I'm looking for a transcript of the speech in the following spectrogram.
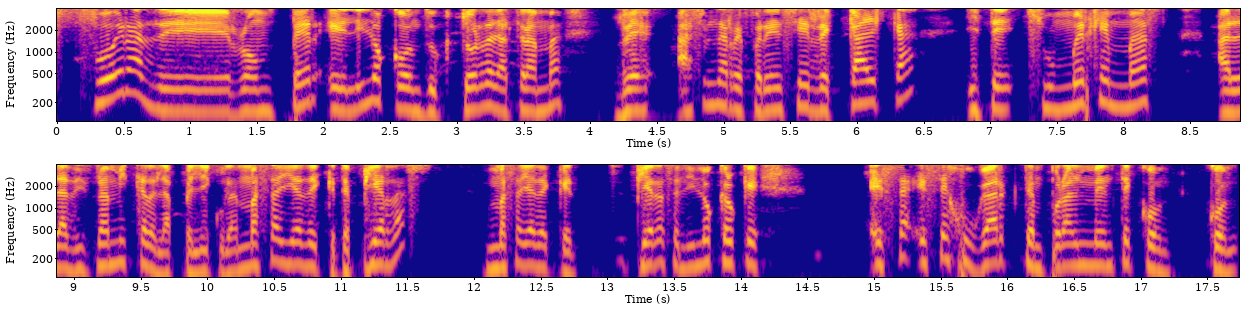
fuera de romper el hilo conductor de la trama, hace una referencia y recalca y te sumerge más a la dinámica de la película, más allá de que te pierdas, más allá de que pierdas el hilo, creo que esa, ese jugar temporalmente con, con,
